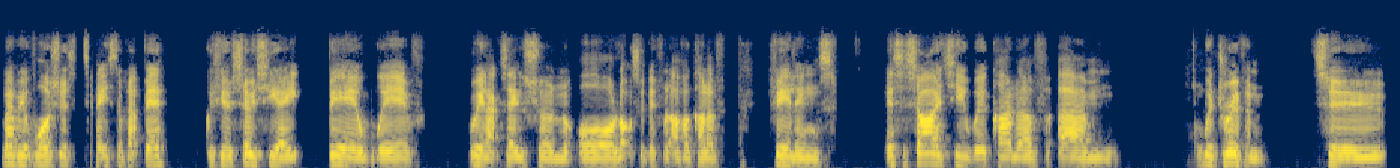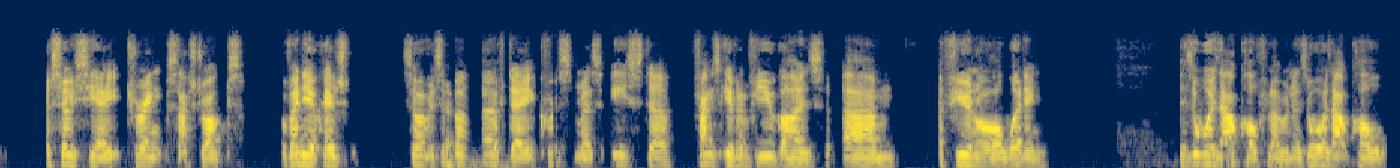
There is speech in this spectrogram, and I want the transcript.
Maybe it was just the taste of that beer because you associate beer with relaxation or lots of different other kind of feelings. In society, we're kind of um, we're driven to associate drinks slash drugs with any occasion. So if it's a yeah. birthday, Christmas, Easter, Thanksgiving for you guys, um, a funeral, a wedding, there's always alcohol flowing. There's always alcohol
